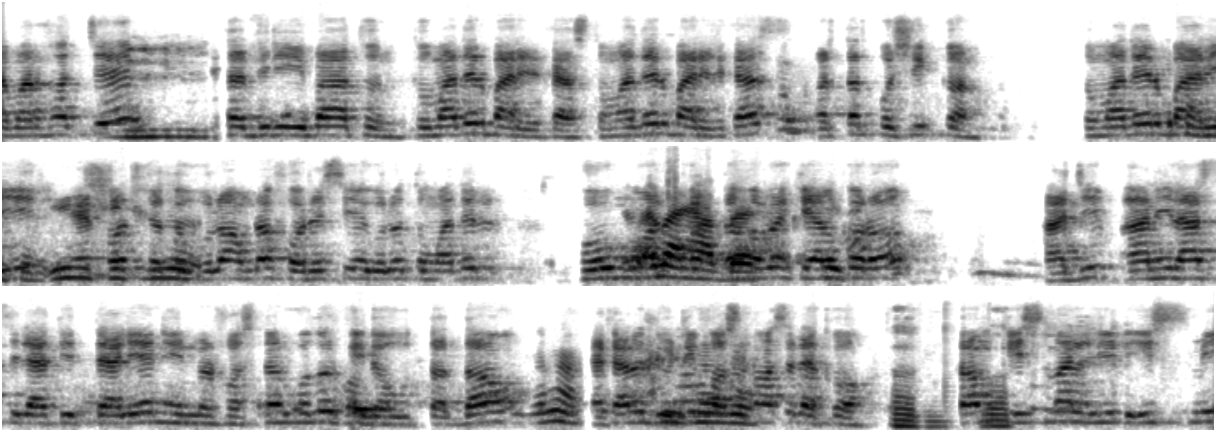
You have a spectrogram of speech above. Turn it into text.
এবার হচ্ছে তাদরিবাতুন তোমাদের বাড়ির কাজ তোমাদের বাড়ির কাজ অর্থাৎ প্রশিক্ষণ। তোমাদের বাড়ির এখন যতগুলো আমরা পড়েছি এগুলো তোমাদের হোমওয়ার্ক খেয়াল করো। আজিব আনিল আসিলাতি তালিয়া নিম্নের প্রশ্নগুলোর কি দাও উত্তর দাও। এখানে দুটি প্রশ্ন আছে দেখো। কাম কিসমান লিল ইসমি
